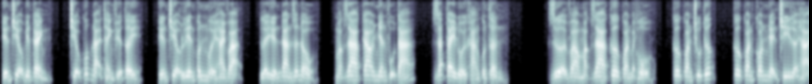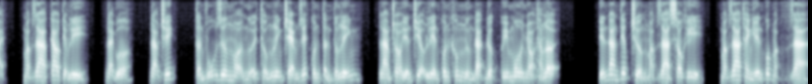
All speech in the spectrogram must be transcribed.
Tiến triệu biên cảnh, triệu quốc đại thành phía tây, tiến triệu liên quân mười hai vạn, lấy yến đan dẫn đầu mặc ra cao nhân phụ tá, dắt tay đối kháng quân tần dựa vào mặc ra cơ quan bạch hổ, cơ quan chu tước, cơ quan con nhện chi lợi hại mặc ra cao tiệm ly, đại búa, đạo trích tần vũ dương mọi người thống lĩnh chém giết quân tần tướng lĩnh làm cho hiến triệu liên quân không ngừng đạt được quy mô nhỏ thắng lợi Yến Đan tiếp trưởng mặc ra sau khi, mặc ra thành Yến quốc mặc ra,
